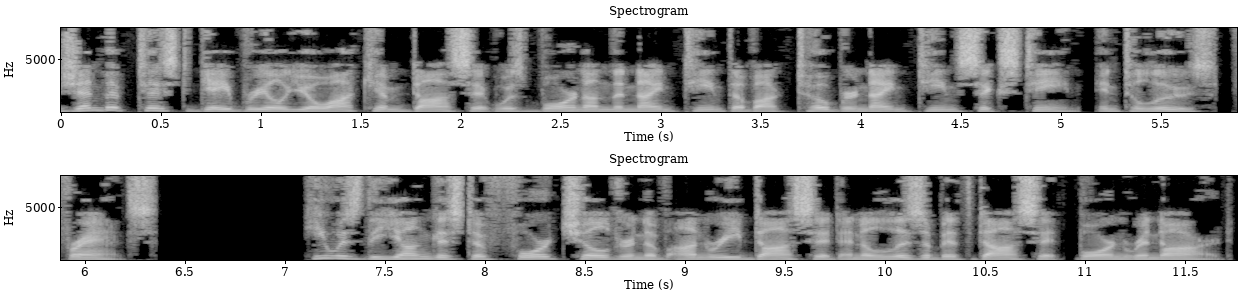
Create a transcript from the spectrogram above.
Jean-Baptiste Gabriel Joachim Dausset was born on 19 October 1916, in Toulouse, France. He was the youngest of four children of Henri Dausset and Elizabeth Dausset born Renard.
